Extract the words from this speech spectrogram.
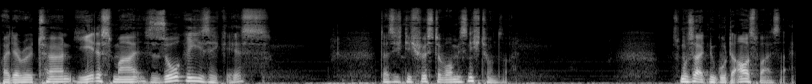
weil der Return jedes Mal so riesig ist, dass ich nicht wüsste, warum ich es nicht tun soll. Es muss halt eine gute Auswahl sein.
